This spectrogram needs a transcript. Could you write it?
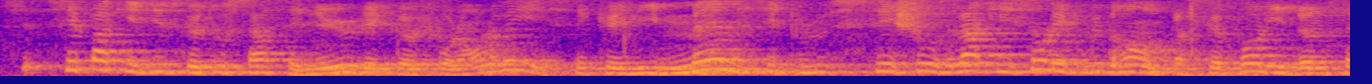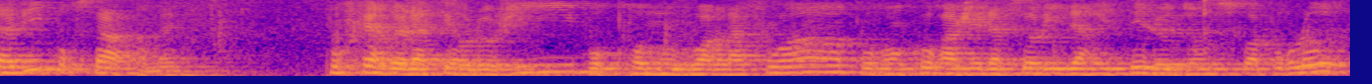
C'est pas qu'ils disent que tout ça c'est nul et qu'il faut l'enlever, c'est qu'il dit même ces, ces choses-là qui sont les plus grandes, parce que Paul il donne sa vie pour ça quand même, pour faire de la théologie, pour promouvoir la foi, pour encourager la solidarité, le don de soi pour l'autre.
